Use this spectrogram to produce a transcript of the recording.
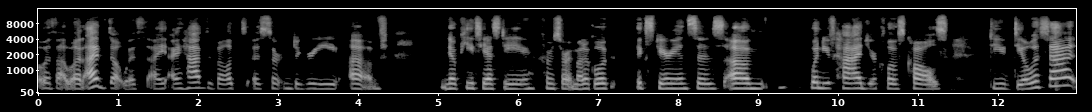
with what I've dealt with, I, I have developed a certain degree of, you know, PTSD from certain medical experiences. Um, when you've had your close calls, do you deal with that?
